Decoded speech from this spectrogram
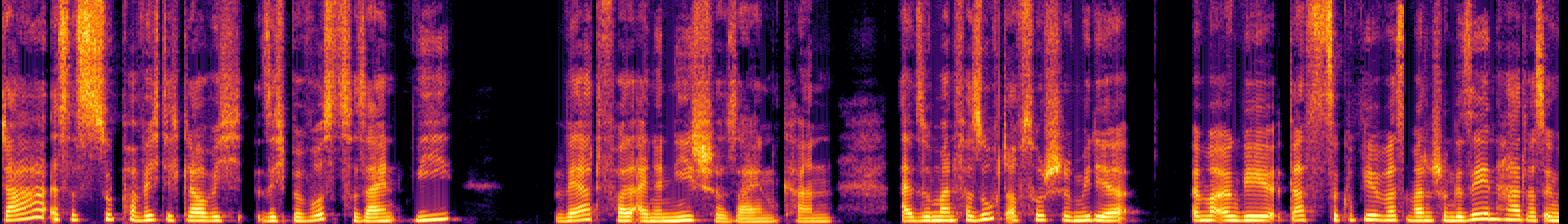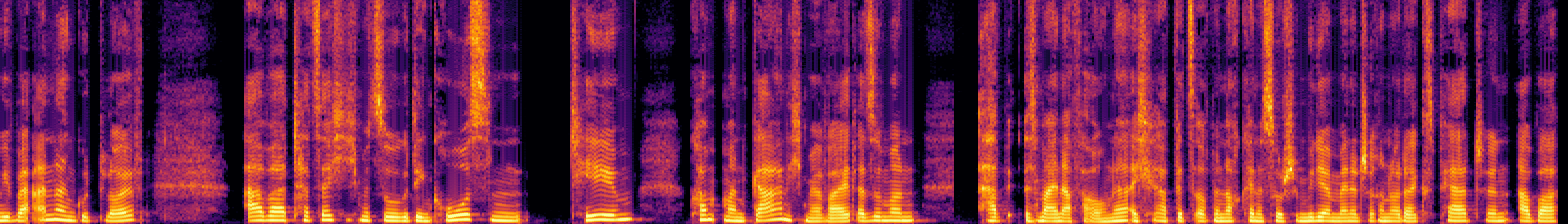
da ist es super wichtig, glaube ich, sich bewusst zu sein, wie wertvoll eine Nische sein kann. Also man versucht auf Social Media immer irgendwie das zu kopieren, was man schon gesehen hat, was irgendwie bei anderen gut läuft. Aber tatsächlich mit so den großen Themen kommt man gar nicht mehr weit. Also man hab, ist meine Erfahrung, ne? Ich habe jetzt auch bin noch keine Social Media Managerin oder Expertin, aber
